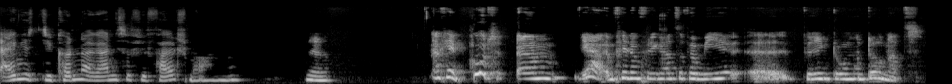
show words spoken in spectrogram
eigentlich, die können da gar nicht so viel falsch machen, ne? Ja. Okay, gut. Ähm, ja, Empfehlung für die ganze Familie: äh, Bringt Dom und Donuts.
